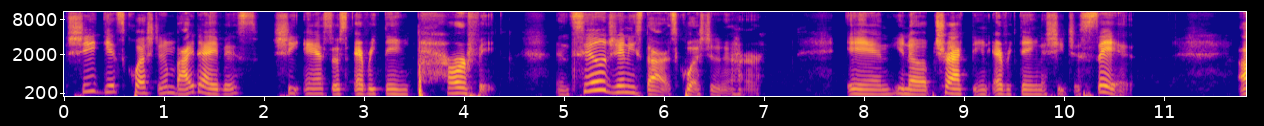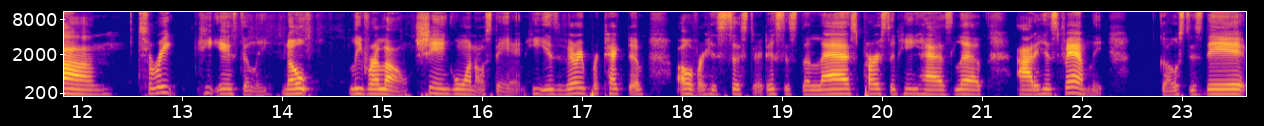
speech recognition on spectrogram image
she gets questioned by Davis. She answers everything perfect until Jenny starts questioning her and, you know, abstracting everything that she just said. Um, Tariq, he instantly, nope, leave her alone. She ain't going on stand. He is very protective over his sister. This is the last person he has left out of his family. Ghost is dead.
